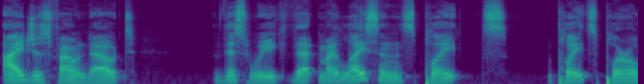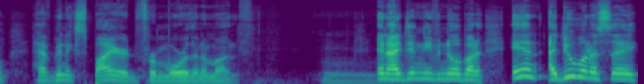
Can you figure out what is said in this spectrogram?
I just found out this week that my license plates plates plural have been expired for more than a month. Hmm. and I didn't even know about it. And I do want to say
